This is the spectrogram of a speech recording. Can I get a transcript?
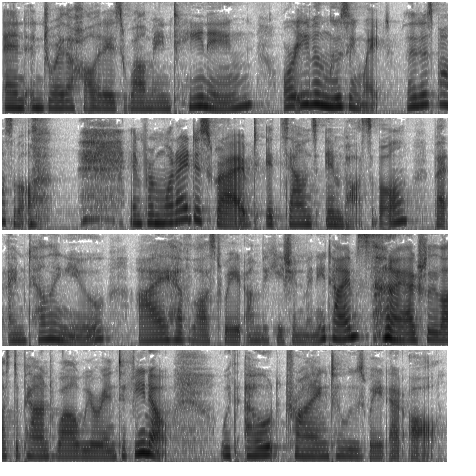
and enjoy the holidays while maintaining or even losing weight? It is possible. And from what I described, it sounds impossible, but I'm telling you, I have lost weight on vacation many times. I actually lost a pound while we were in Tofino without trying to lose weight at all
